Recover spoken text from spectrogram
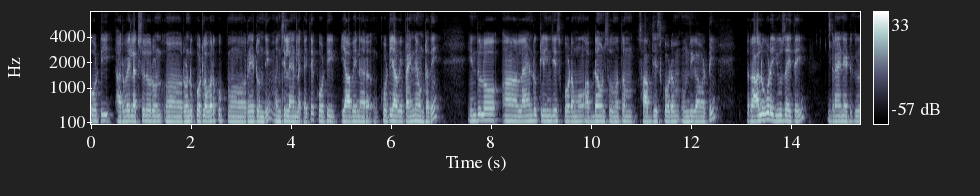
కోటి అరవై లక్షలు రెండు రెండు కోట్ల వరకు రేట్ ఉంది. మంచి ల్యాండ్లకు అయితే కోటి యాభైన్నర కోటి యాభై పైనే ఉంటుంది. ఇందులో ల్యాండ్ క్లీన్ చేసుకోవడము అప్ డౌన్స్ మొత్తం సాఫ్ చేసుకోవడం ఉంది కాబట్టి రాళ్ళు కూడా యూజ్ అవుతాయి గ్రానైట్కి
